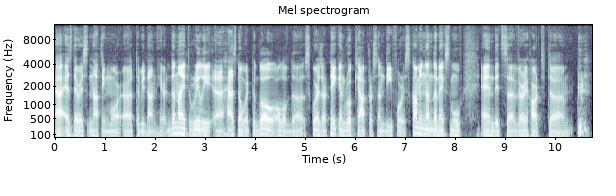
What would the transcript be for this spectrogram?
uh, as there is nothing more uh, to be done here. The knight really uh, has nowhere to go, all of the squares are taken, rook captures and d4 is coming on the next move, and it's uh, very hard to...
